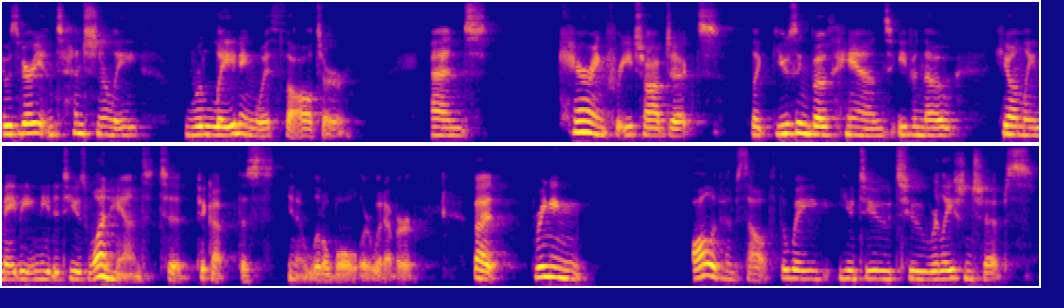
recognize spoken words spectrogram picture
it was very intentionally relating with the altar and caring for each object, like using both hands, even though he only maybe needed to use one hand to pick up this, you know, little bowl or whatever. But bringing all of himself the way you do to relationships,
